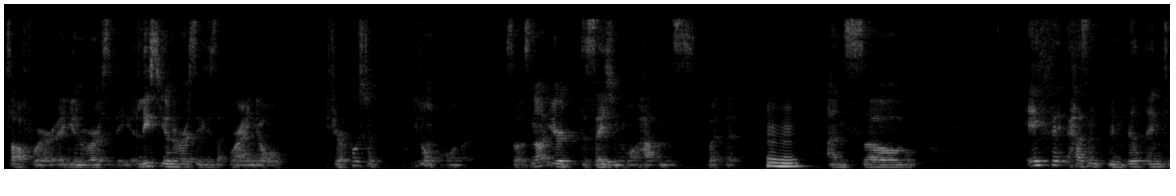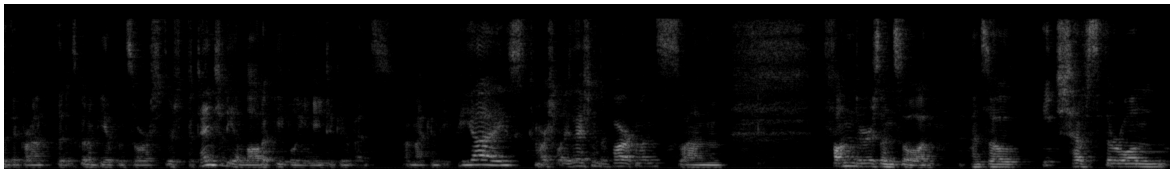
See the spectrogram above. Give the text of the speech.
software at university, at least universities where I know, if you're a postdoc, you don't own it, so it's not your decision what happens with it. Mm-hmm. And so if it hasn't been built into the grant that it's going to be open source, there's potentially a lot of people you need to convince. And that can be PIs, commercialization departments, um, funders, and so on. And so each has their own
